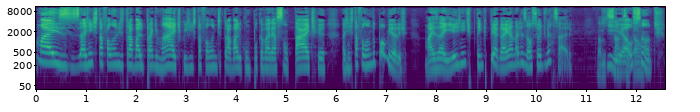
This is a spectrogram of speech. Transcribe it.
Mas a gente tá falando de trabalho pragmático, a gente tá falando de trabalho com pouca variação tática, a gente tá falando do Palmeiras. Mas aí a gente tem que pegar e analisar o seu adversário, Vamos que Santos, é o então. Santos.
